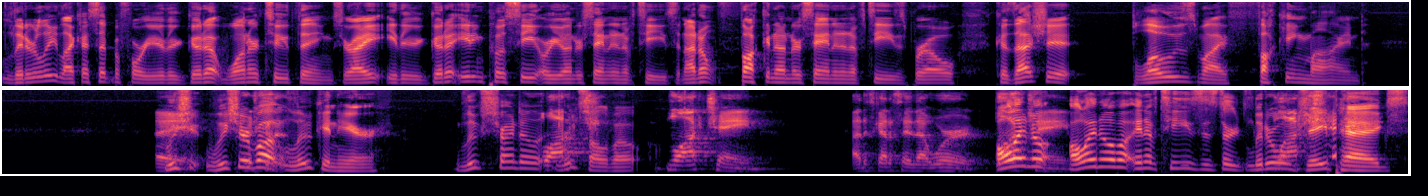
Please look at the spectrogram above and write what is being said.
literally, like I said before, you're either good at one or two things, right? Either you're good at eating pussy or you understand NFTs. And I don't fucking understand NFTs, bro, because that shit blows my fucking mind. we should we should about gonna- Luke in here. Luke's trying to. Block- Luke's all about. blockchain. I just got to say that word. All I know, all I know about NFTs is they're literal Blockchain. JPEGs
